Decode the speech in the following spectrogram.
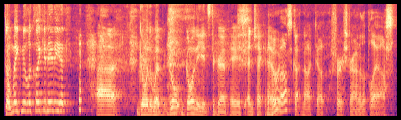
Don't make me look like an idiot. Uh, go to the web. Go go on the Instagram page and check it And who else got knocked out the first round of the playoffs?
